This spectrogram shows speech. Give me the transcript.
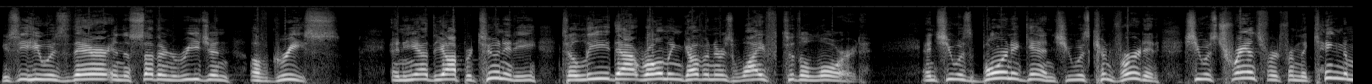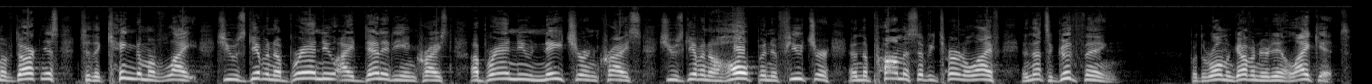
You see, he was there in the southern region of Greece, and he had the opportunity to lead that Roman governor's wife to the Lord and she was born again. She was converted. She was transferred from the kingdom of darkness to the kingdom of light. She was given a brand new identity in Christ, a brand new nature in Christ. She was given a hope and a future and the promise of eternal life, and that's a good thing. But the Roman governor didn't like it.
